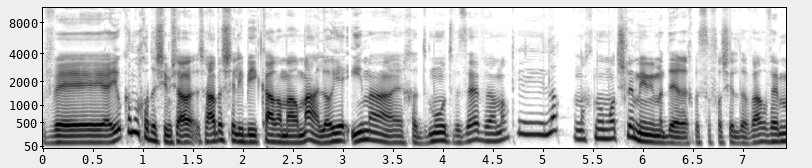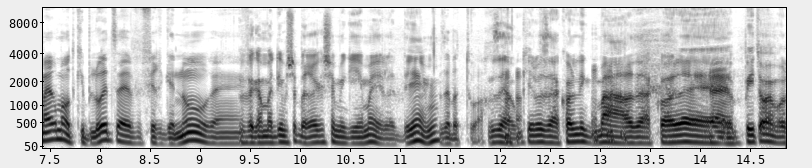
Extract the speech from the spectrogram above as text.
והיו כמה חודשים שאבא שלי בעיקר אמר, מה, לא יהיה אימא, איך הדמות וזה, ואמרתי, לא, אנחנו מאוד שלמים עם הדרך בסופו של דבר, והם מהר מאוד קיבלו את זה, ופרגנו, וגם מדהים שברגע שמגיעים הילדים, וזה בטוח. זהו, כאילו זה הכל נגמר, זה הכל, אה, כן. פתאום הם,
